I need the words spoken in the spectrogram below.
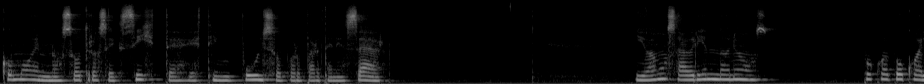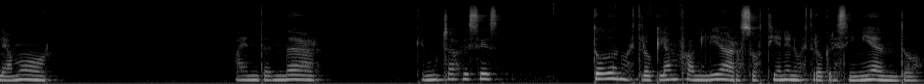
cómo en nosotros existe este impulso por pertenecer, y vamos abriéndonos poco a poco al amor, a entender que muchas veces todo nuestro clan familiar sostiene nuestro crecimiento.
